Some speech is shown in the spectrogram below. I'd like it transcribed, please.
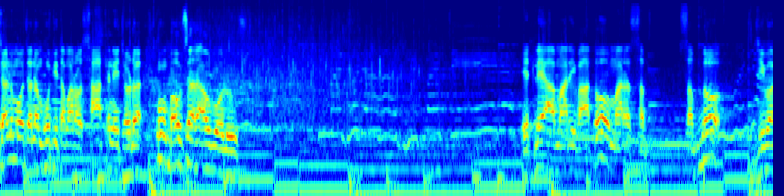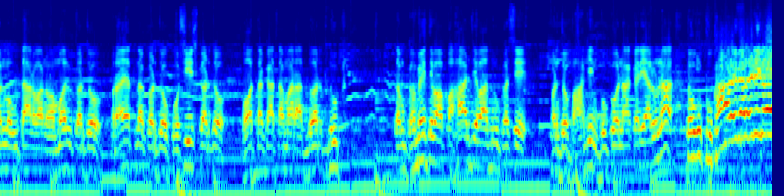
જન્મો જન્મ હુંથી તમારો સાથ નહીં છોડે હું બહુ સર બોલું છું. એટલે આ મારી વાતો, મારા શબ્દો જીવનમાં ઉતારવાનો અમલ કરજો, પ્રયત્ન કરજો, કોશિશ કરજો. સો ટકા તમારા દર દુઃખ, તમે ગમે તેવા પહાડ જેવા દુઃખ હશે પણ જો ભાગીને ભૂકો ના કરી આલું ના, તો હું કુખાર વેલડી લે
